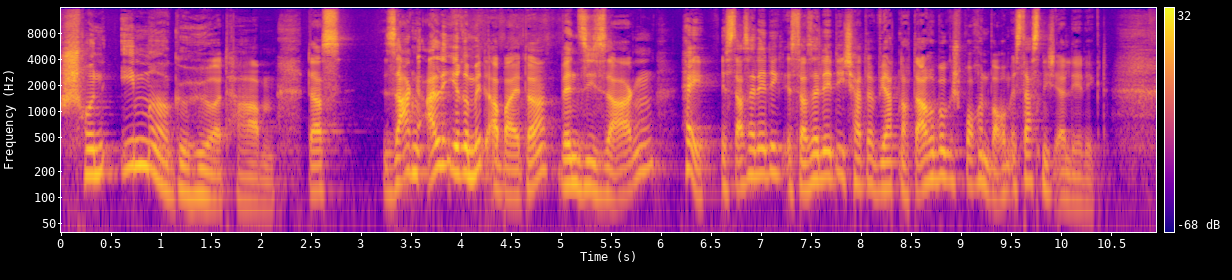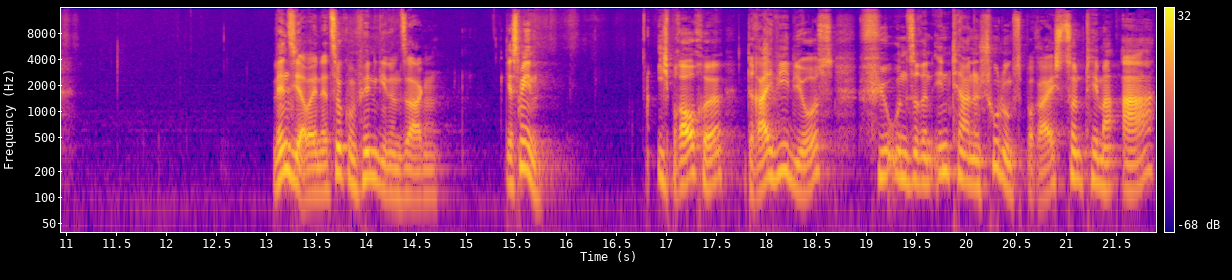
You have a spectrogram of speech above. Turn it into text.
schon immer gehört haben. Das sagen alle Ihre Mitarbeiter, wenn Sie sagen, hey, ist das erledigt, ist das erledigt? Ich hatte, wir hatten noch darüber gesprochen, warum ist das nicht erledigt? Wenn Sie aber in der Zukunft hingehen und sagen, Jasmin, ich brauche drei Videos für unseren internen Schulungsbereich zum Thema A,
